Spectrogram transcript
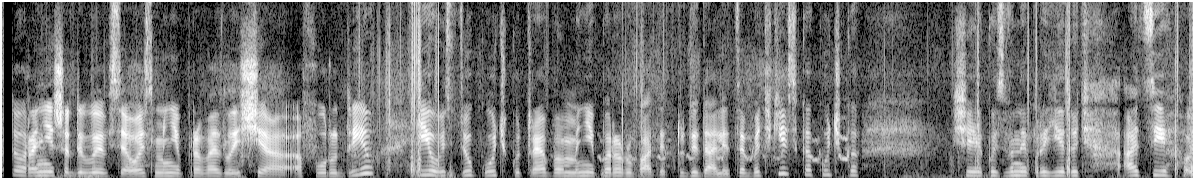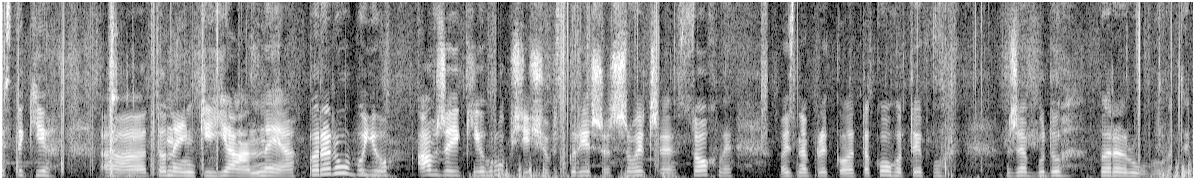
Хто раніше дивився, ось мені привезли ще фуру дрів, і ось цю кучку треба мені перерубати. Туди далі це батьківська кучка. Ще якось вони приїдуть. А ці ось такі тоненькі я не перерубую, а вже які грубші, щоб скоріше, швидше сохли. Ось, наприклад, такого типу вже буду перерубувати.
